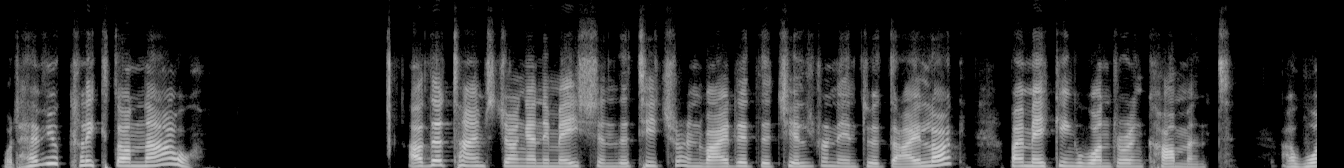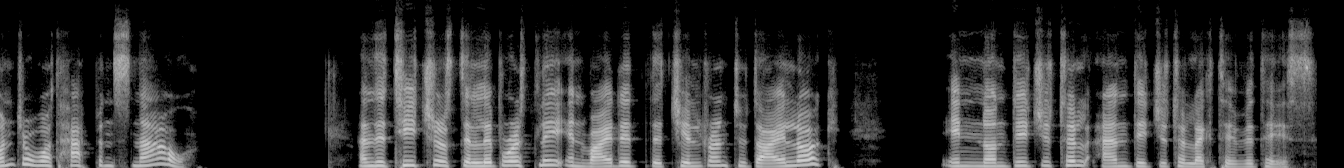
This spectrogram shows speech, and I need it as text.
What have you clicked on now? Other times during animation, the teacher invited the children into a dialogue by making a wondering comment. I wonder what happens now. And the teachers deliberately invited the children to dialogue in non digital and digital activities.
